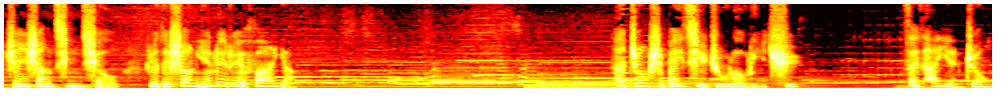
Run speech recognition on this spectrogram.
身上轻裘惹得少年略略发痒，他终是背起竹篓离去，在他眼中，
